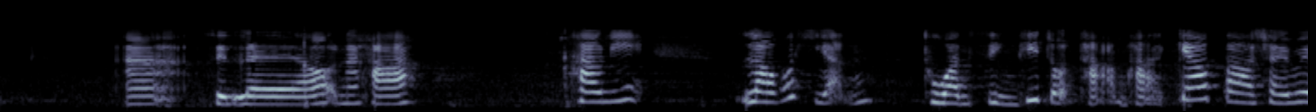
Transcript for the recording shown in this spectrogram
0อ่าเสร็จแล้วนะคะ คราวนี้เราก็เขียนทวนสิ่งที่โจทย์ถามค่ะ แก้วตาใช้เว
